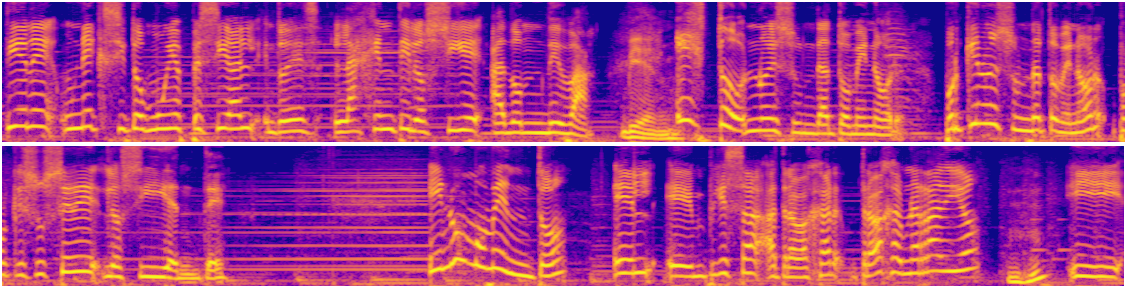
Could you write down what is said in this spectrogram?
Tiene un éxito muy especial, entonces la gente lo sigue a donde va. Bien. Esto no es un dato menor. ¿Por qué no es un dato menor? Porque sucede lo siguiente. En un momento, él eh, empieza a trabajar, trabaja en una radio y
